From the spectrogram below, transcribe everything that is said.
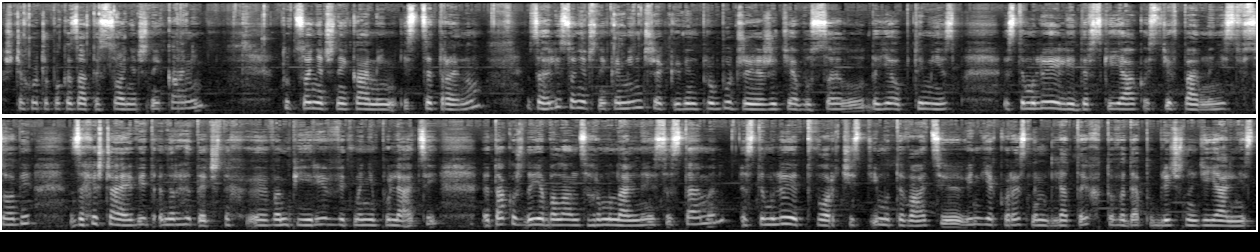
Ще хочу показати сонячний камінь. Тут сонячний камінь із цитрином. Взагалі, сонячний камінчик він пробуджує життєву силу, дає оптимізм, стимулює лідерські якості, впевненість в собі, захищає від енергетичних е, вампірів, від маніпуляцій, Е, також дає баланс гормональної системи, стимулює творчість і мотивацію. Він є корисним для тих, хто веде публічну діяльність,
